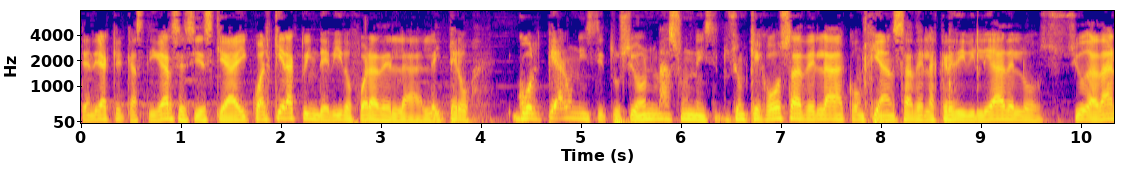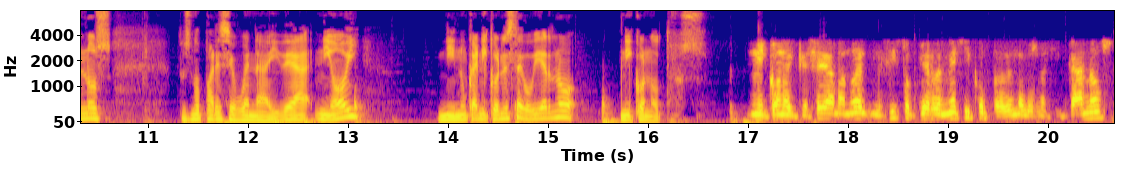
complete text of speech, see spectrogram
tendría que castigarse si es que hay cualquier acto indebido fuera de la ley, pero golpear una institución, más una institución que goza de la confianza, de la credibilidad de los ciudadanos, pues no parece buena idea ni hoy, ni nunca, ni con este gobierno, ni con otros ni con el que sea, Manuel. Insisto, pierde México, perdemos los mexicanos.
